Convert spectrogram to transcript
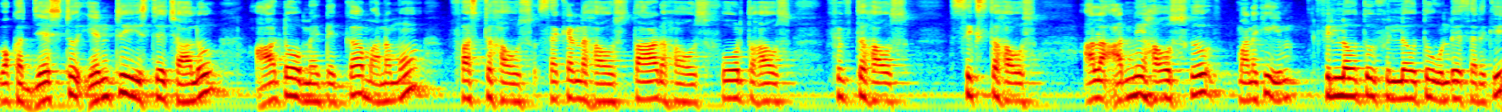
ఒక జస్ట్ ఎంట్రీ ఇస్తే చాలు. ఆటోమేటిక్గా మనము first house second house third house fourth house fifth house sixth house అలా అన్ని హౌస్ మనకి ఫిల్ అవుతూ ఫిల్ అవుతూ ఉండేసరికి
